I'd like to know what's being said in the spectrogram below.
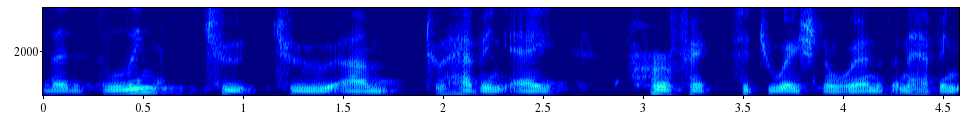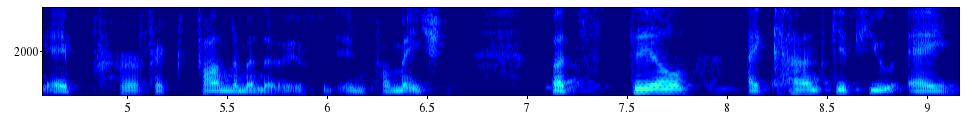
that is linked to to um, to having a perfect situation awareness and having a perfect fundamental information. But still, I can't give you a,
